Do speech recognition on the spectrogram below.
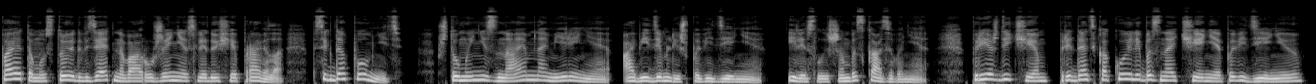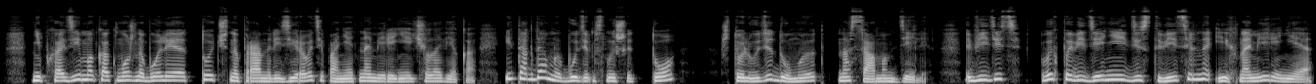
Поэтому стоит взять на вооружение следующее правило – всегда помнить, что мы не знаем намерения, а видим лишь поведение или слышим высказывание. Прежде чем придать какое-либо значение поведению, необходимо как можно более точно проанализировать и понять намерение человека, и тогда мы будем слышать то, что люди думают на самом деле, видеть в их поведении действительно их намерения,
